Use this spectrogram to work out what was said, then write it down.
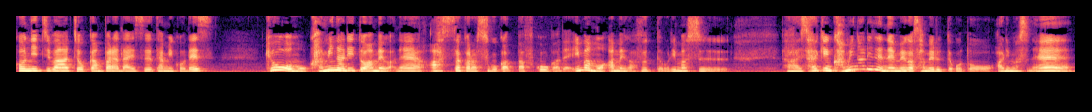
こんにちは、直感パラダイス、タミコです。今日も雷と雨がね、朝からすごかった福岡で、今も雨が降っております。はい、最近雷でね、目が覚めるってことありますね。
